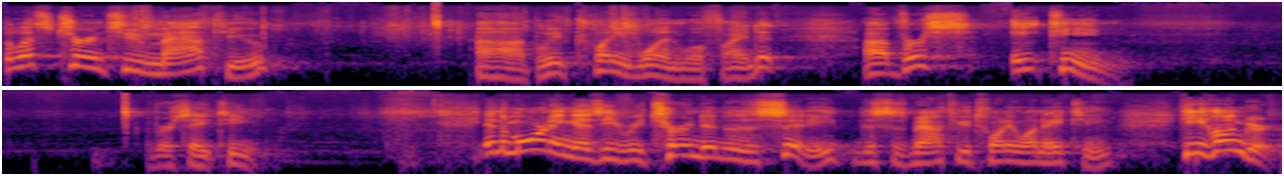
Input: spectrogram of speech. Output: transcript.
But let's turn to Matthew, uh, I believe 21, we'll find it. Uh, verse 18. Verse 18. In the morning, as he returned into the city, this is Matthew 21 18, he hungered.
